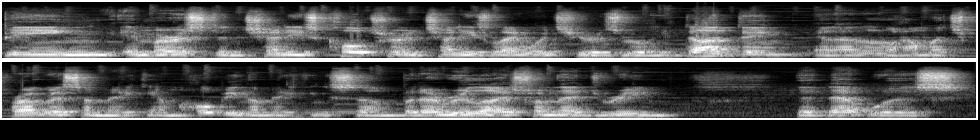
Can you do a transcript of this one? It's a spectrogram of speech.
being immersed in Chinese culture and Chinese language here is really daunting, and I don't know how much progress I'm making. I'm hoping I'm making some, but I realized from that dream that that was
